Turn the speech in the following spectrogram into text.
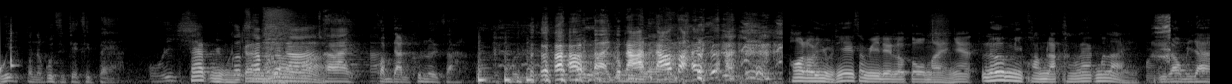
อุ้ยตอนนั้นกูสิบเจ็ดสิบแปดโอ้ยแซบอยู่เหมือนกันก็แซ่บเหมือนกันนะ ใช่ ความดันขึ้นเลยจ้ะ มึงไม่ตายก็มีนานแล้วน้ำตายพอเราอยู่ที่สวีเดนเราโตมาอย่างเงี้ยเริ่มมีความรักครั้งแรกเมื่อไหร่ ที่เล่าไม่ได้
